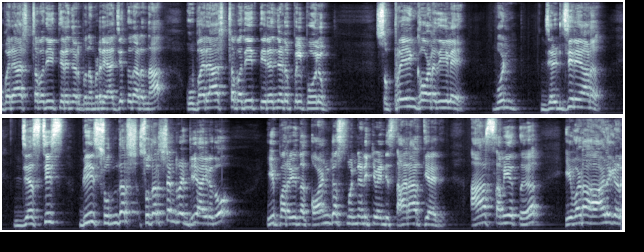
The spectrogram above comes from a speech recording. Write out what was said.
ഉപരാഷ്ട്രപതി തിരഞ്ഞെടുപ്പ് നമ്മുടെ രാജ്യത്ത് നടന്ന ഉപരാഷ്ട്രപതി തിരഞ്ഞെടുപ്പിൽ പോലും സുപ്രീം കോടതിയിലെ മുൻ ജഡ്ജിനെയാണ് ജസ്റ്റിസ് ബി സുന്ദർ സുദർശൻ റെഡ്ഡി ആയിരുന്നു ഈ പറയുന്ന കോൺഗ്രസ് മുന്നണിക്ക് വേണ്ടി സ്ഥാനാർത്ഥിയായത്. ആ സമയത്ത് ഇവിടെ ആളുകൾ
